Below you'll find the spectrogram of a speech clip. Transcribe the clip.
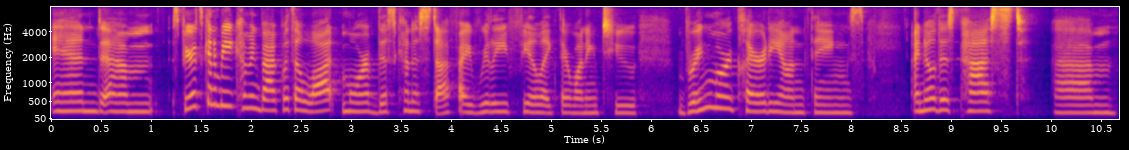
And um, Spirit's going to be coming back with a lot more of this kind of stuff. I really feel like they're wanting to bring more clarity on things. I know this past um,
